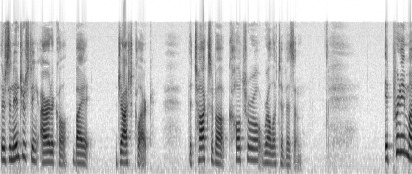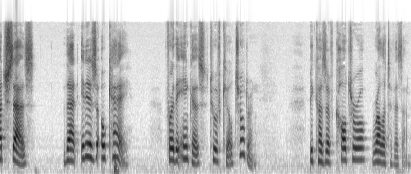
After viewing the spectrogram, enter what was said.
There's an interesting article by Josh Clark that talks about cultural relativism. It pretty much says that it is okay for the Incas to have killed children because of cultural relativism.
